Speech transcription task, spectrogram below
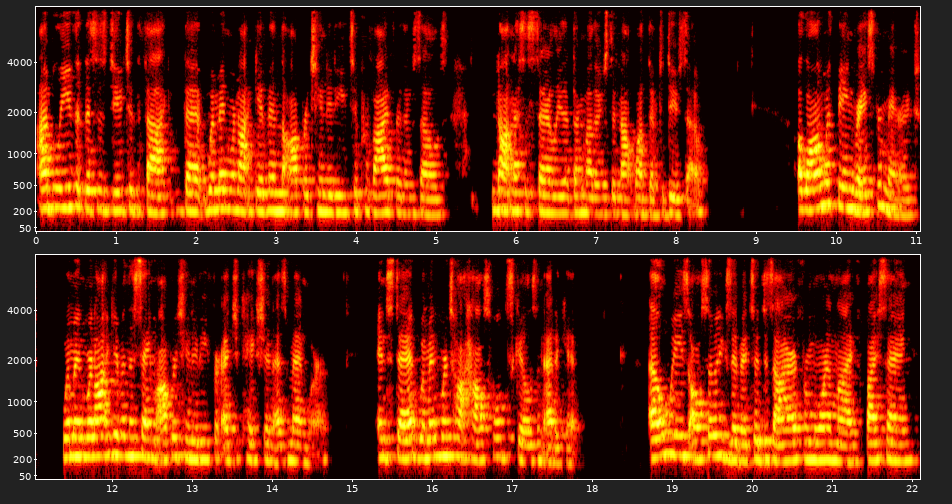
I believe that this is due to the fact that women were not given the opportunity to provide for themselves, not necessarily that their mothers did not want them to do so. Along with being raised for marriage, women were not given the same opportunity for education as men were. Instead, women were taught household skills and etiquette. Eloise also exhibits a desire for more in life by saying,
